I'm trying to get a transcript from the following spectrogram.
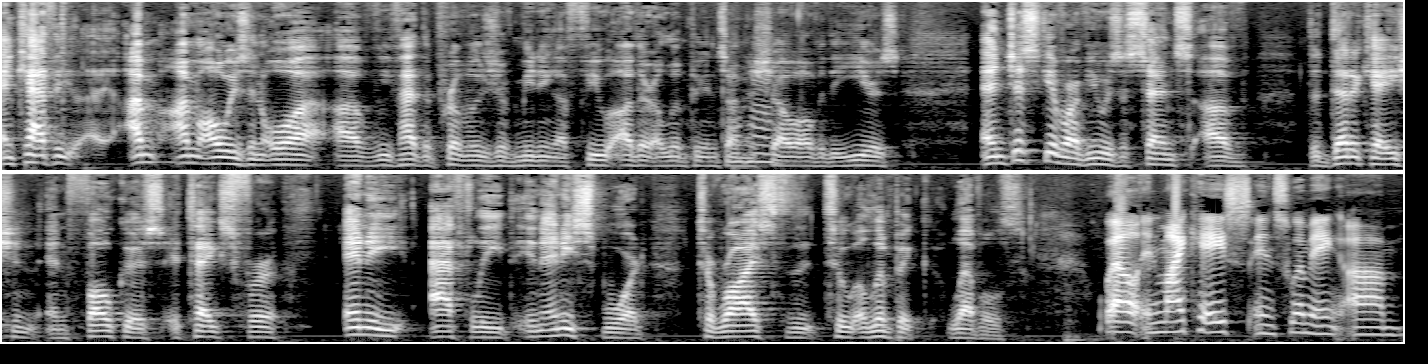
And Kathy, I'm, I'm always in awe of, we've had the privilege of meeting a few other Olympians on mm-hmm. the show over the years. And just give our viewers a sense of the dedication and focus it takes for any athlete in any sport to rise to, the, to Olympic levels. Well, in my case, in swimming, um,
